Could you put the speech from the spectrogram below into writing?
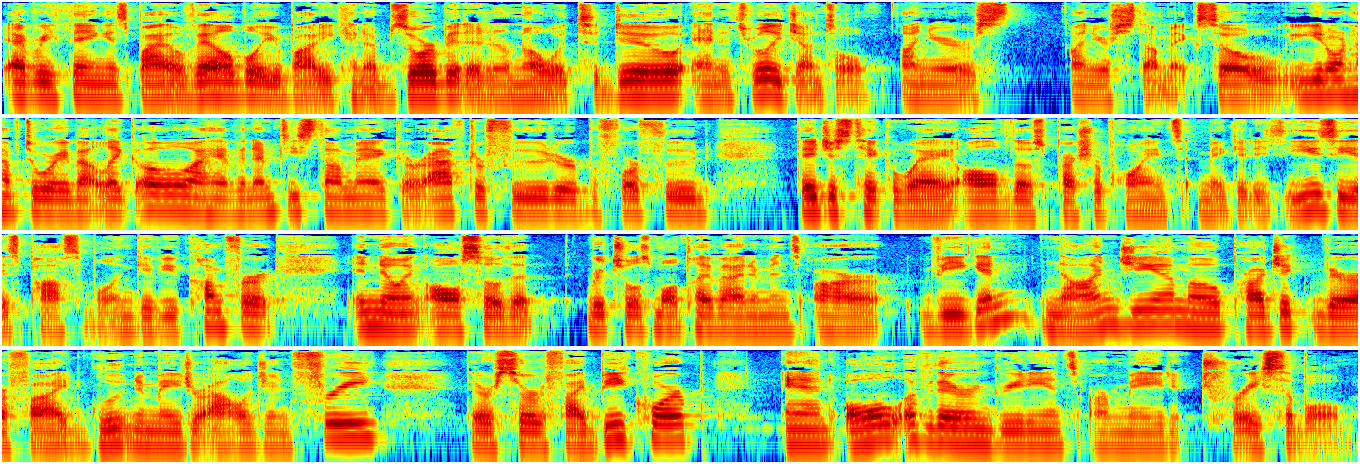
everything is bioavailable. Your body can absorb it. It'll know what to do, and it's really gentle on your on your stomach. So you don't have to worry about like, oh, I have an empty stomach or after food or before food. They just take away all of those pressure points and make it as easy as possible and give you comfort in knowing also that Rituals multivitamins are vegan, non GMO, project verified, gluten and major allergen free. They're certified B Corp, and all of their ingredients are made traceable.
